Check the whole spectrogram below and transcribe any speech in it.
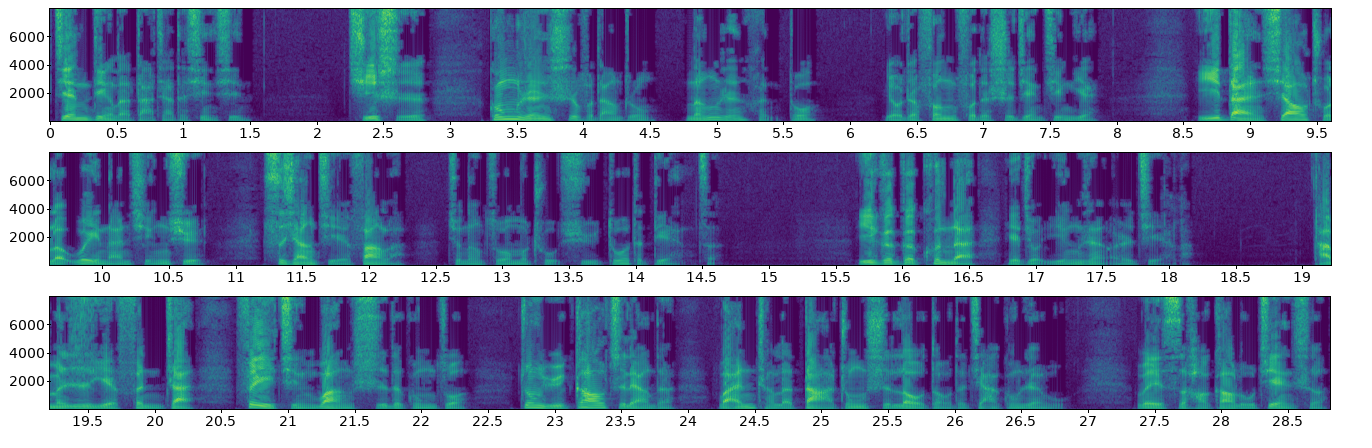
坚定了大家的信心。其实。工人师傅当中，能人很多，有着丰富的实践经验。一旦消除了畏难情绪，思想解放了，就能琢磨出许多的点子，一个个困难也就迎刃而解了。他们日夜奋战、废寝忘食的工作，终于高质量的完成了大中式漏斗的加工任务，为四号高炉建设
